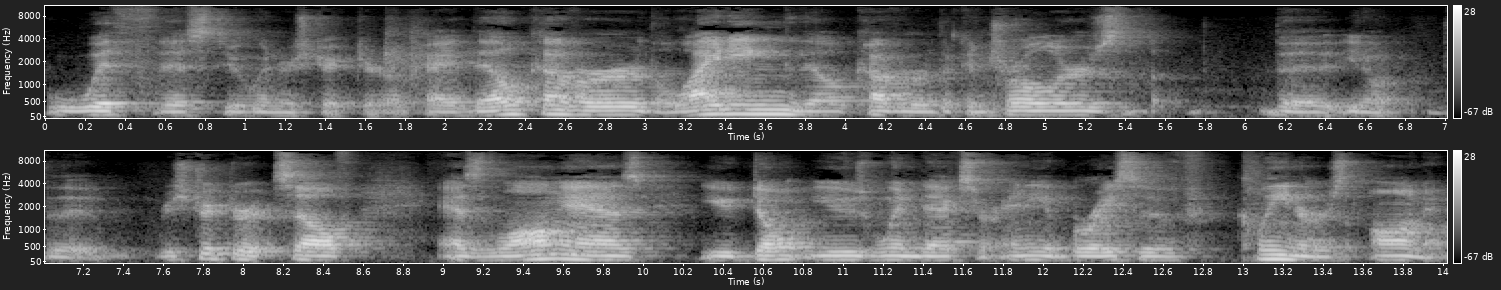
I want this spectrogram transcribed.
with this through Wind Restrictor. Okay, they'll cover the lighting, they'll cover the controllers, the you know the restrictor itself as long as you don't use Windex or any abrasive cleaners on it.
